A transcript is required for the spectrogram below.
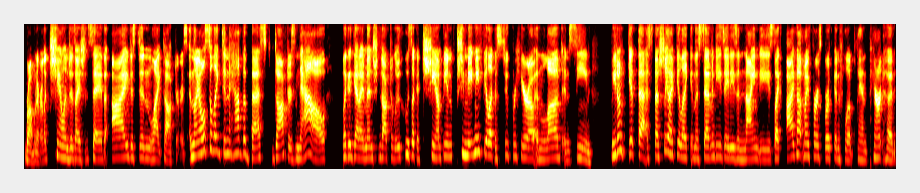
wrong, whatever, like challenges, I should say, that I just didn't like doctors. And I also like didn't have the best doctors. Now, like again, I mentioned Dr. Luk, who's like a champion. She made me feel like a superhero and loved and seen. But you don't get that, especially I feel like in the 70s, 80s, and 90s. Like I got my first birth control Planned Parenthood.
